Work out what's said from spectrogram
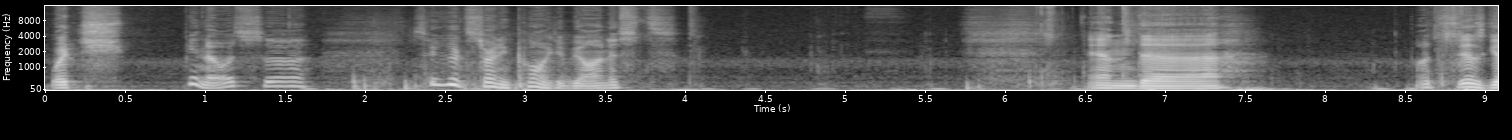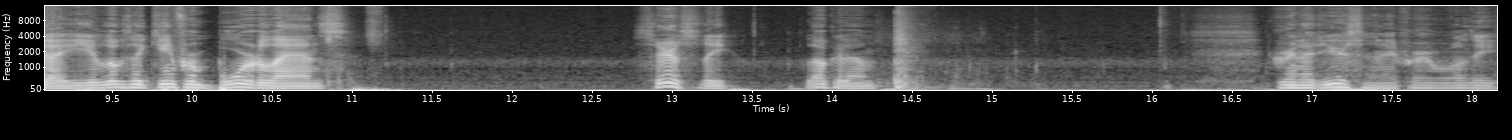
which you know it's uh, it's a good starting point to be honest. And uh, what's this guy? He looks like he came from Borderlands. Seriously, look at him. Grenadier sniper, well the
